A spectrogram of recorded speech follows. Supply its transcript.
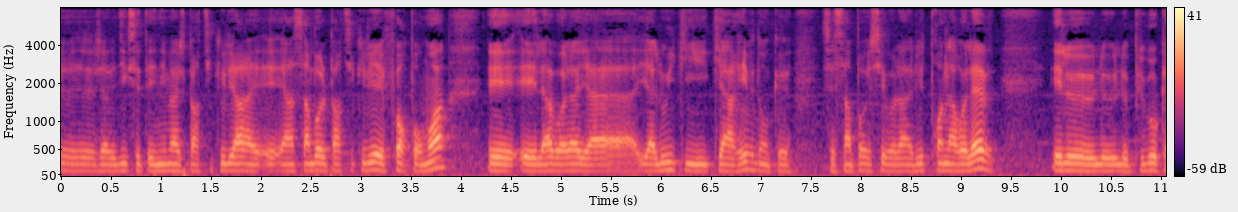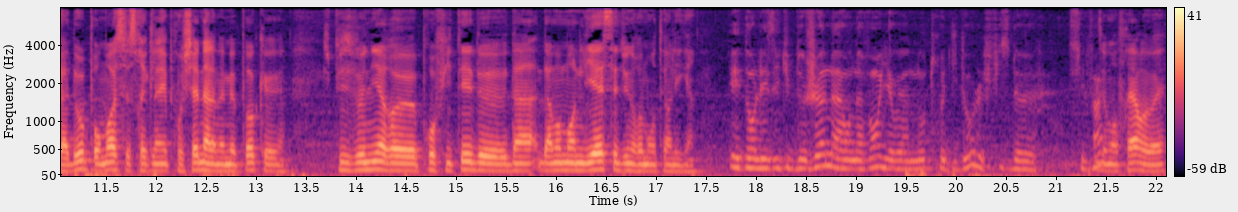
euh, j'avais dit que c'était une image particulière et, un symbole particulier et fort pour moi. Et, là, voilà, il y a, y a, Louis qui, qui arrive, donc euh, c'est sympa aussi, voilà, à lui de prendre la relève. Et le, plus beau cadeau pour moi, ce serait que l'année prochaine, à la même époque, euh, je puisse venir profiter d'un moment de liesse et d'une remontée en Ligue 1. Et dans les équipes de jeunes, en avant, il y avait un autre Dido, le fils de de mon frère, ouais,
